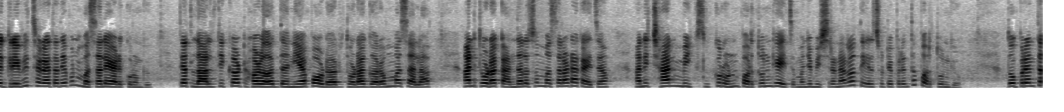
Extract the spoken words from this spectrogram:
तर ग्रेव्हीत सगळ्यात आधी आपण मसाले ॲड करून घेऊ. त्यात लाल तिखट हळद धनिया पावडर थोडा गरम मसाला आणि थोडा कांदा लसूण मसाला टाकायचा आणि छान मिक्स करून परतून घ्यायचं. म्हणजे मिश्रणाला तेल सुटेपर्यंत परतून घेऊ. तोपर्यंत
